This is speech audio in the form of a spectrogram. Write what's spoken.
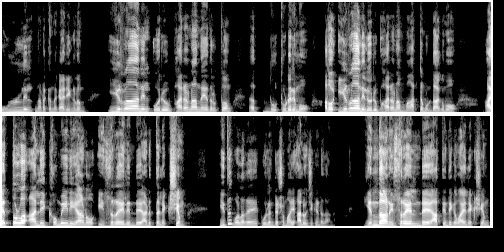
ഉള്ളിൽ നടക്കുന്ന കാര്യങ്ങളും ഇറാനിൽ ഒരു ഭരണ നേതൃത്വം തുടരുമോ? അതോ ഇറാനിൽ ഒരു ഭരണ മാറ്റമുണ്ടാകുമോ അയത്തുള്ള അലി ഖൊമൈനിയാണോ ഇസ്രയേലിന്റെ അടുത്ത ലക്ഷ്യം? ഇത് വളരെ കൂലങ്കഷമായി ആലോചിക്കേണ്ടതാണ്. എന്താണ് ഇസ്രയേലിന്റെ ആത്യന്തികമായ ലക്ഷ്യം?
